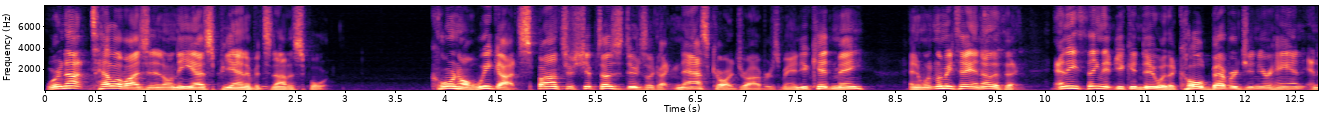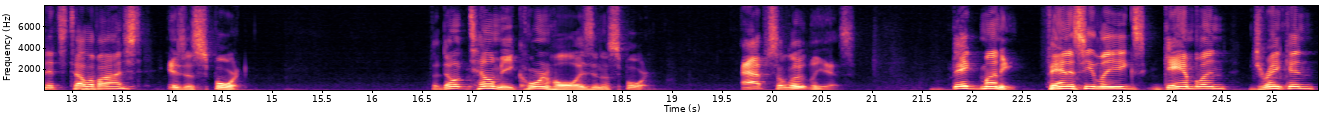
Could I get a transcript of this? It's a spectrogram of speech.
We're not televising it on ESPN if it's not a sport. Cornhole, we got sponsorships. Those dudes look like NASCAR drivers, man. You kidding me? And let me tell you another thing. Anything that you can do with a cold beverage in your hand and it's televised is a sport. So don't tell me cornhole isn't a sport. Absolutely is. Big money. Fantasy leagues, gambling, drinking,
